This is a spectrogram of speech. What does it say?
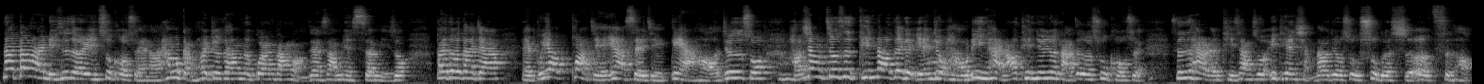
那当然，李斯德林漱口水呢，他们赶快就在他们的官方网站上面声明说，拜托大家，哎、欸，不要跨节亚谁节干哈，就是说。好像就是听到这个研究好厉害，然后天天就拿这个漱口水，甚至还有人提倡说一天想到就漱漱个十二次哈。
